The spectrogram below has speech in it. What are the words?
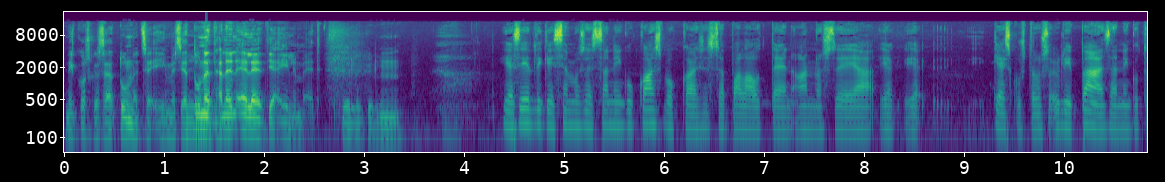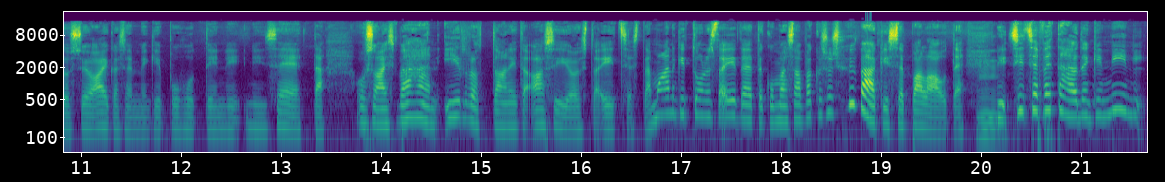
niin koska sä tunnet sen ihmisen ja tunnet hänen eleet ja ilmeet. Kyllä, kyllä. Mm. Ja siltikin semmoisessa niin kasvokkaisessa palautteen annossa ja, ja, ja keskustelussa ylipäänsä, niin kuin tuossa jo aikaisemminkin puhuttiin, niin, niin se, että osaisi vähän irrottaa niitä asioista itsestä. Mä ainakin tunnistan itse, että kun mä saan, vaikka se olisi hyväkin se palaute, mm. niin sitten se vetää jotenkin niin,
